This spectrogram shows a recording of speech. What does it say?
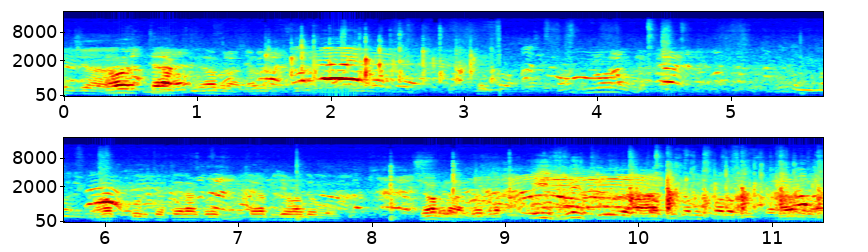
sędzia. Tak, dobra, dobra. O kurde, teraz teraz będzie. Dobra, dobra. Idź, wy, kurwa. Dobra,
